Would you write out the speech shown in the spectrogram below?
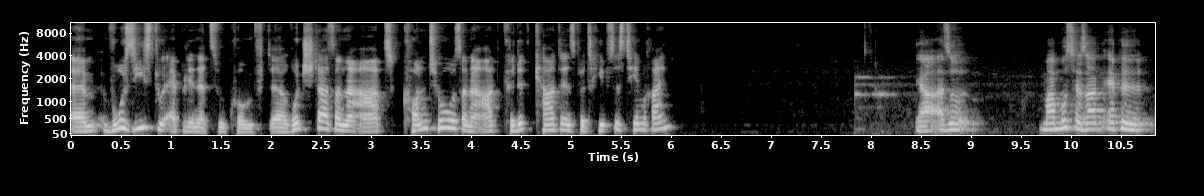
Ähm, wo siehst du Apple in der Zukunft? Äh, rutscht da so eine Art Konto, so eine Art Kreditkarte ins Betriebssystem rein? Ja, also man muss ja sagen, Apple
